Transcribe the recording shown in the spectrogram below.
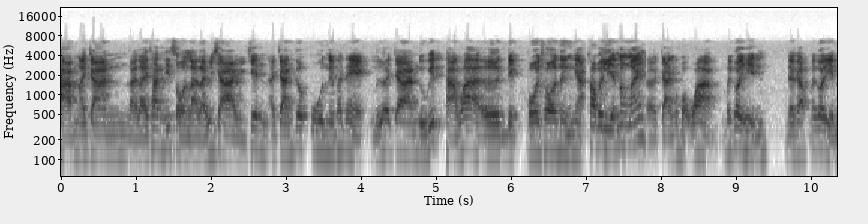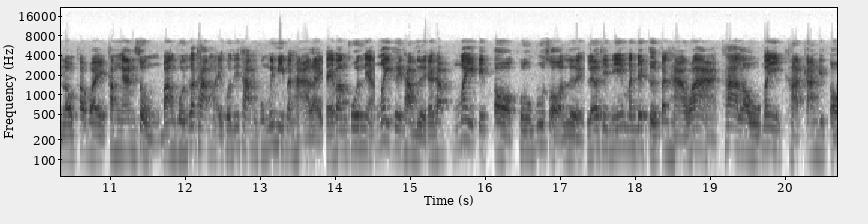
ถามอาจารย์หลาย ๆ ท่านที่สอนหลาย ๆ วิชา อย่างเช่น อาจารย์เกื้อกูลในแผนก หรืออาจารย์ดุวิทย์ถามว่าเออเด็กปชหนึ่งเนี่ยเข้าไปเรียนบ้างไหมอาจารย์ก็บอกว่าไม่ค่อยเห็นนะครับไม่ก็เห็นเราเข้าไปทำงานส่ง บางคนก็ทำไอ้คนที่ทำคงไม่มีปัญหาอะไร แต่บางคนเนี่ยไม่เคยทำเลยนะครับไม่ติดต่อครูผู้สอนเลย แล้วทีนี้มันจะเกิดปัญหาว่าถ้าเราไม่ขาดการติดต่อ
